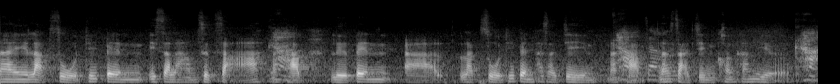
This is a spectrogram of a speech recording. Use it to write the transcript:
ในหลักสูตรที่เป็นอิสลามศึกษานะครับหรือเป็นอ่าหลักสูตรที่เป็นภาษาจีนนะครับค่ะอาจารย์ นักศึกษาจีนค่อนข้างเยอะ ค่ะ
